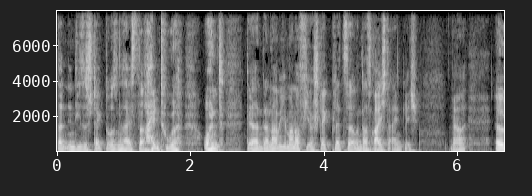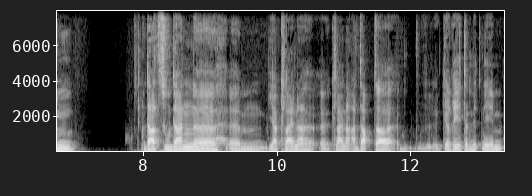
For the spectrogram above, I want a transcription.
dann in diese Steckdosenleiste reintue und der, dann habe ich immer noch vier Steckplätze und das reicht eigentlich. Ja, ähm, dazu dann äh, ähm, ja kleine äh, kleine Adaptergeräte mitnehmen,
